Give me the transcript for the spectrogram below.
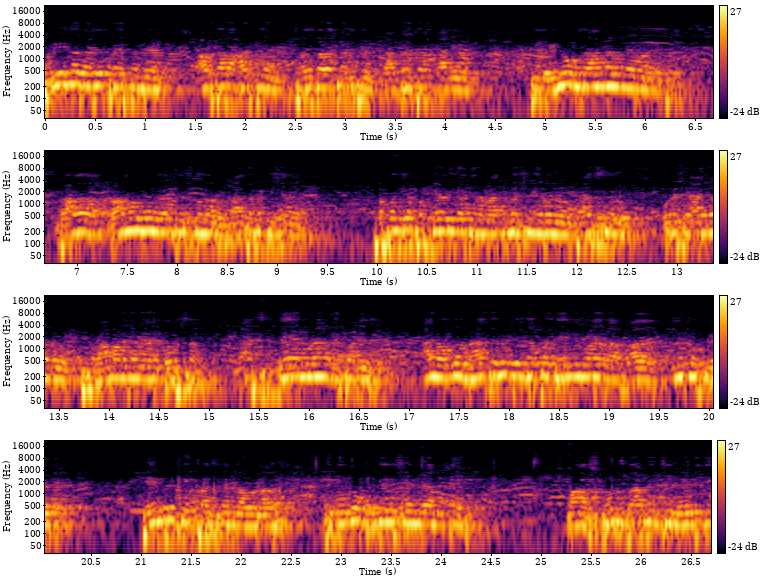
ఫ్రీగా చదివే ప్రయత్నం చేయండి. ఆడతారా ఆడిపోయండి చదువుతారా చదివేయండి. డాక్టర్ అవుతారా కానివ్వండి. మీకు ఎన్నో ఉదాహరణలు ఉన్నాయి మనకి ఇప్పుడు. రా రామానుజన్ గారు చేసుకున్నారు మ్యాథమెటిషియన్ ఆయన ప్రపంచ ప్రఖ్యాతి ప్రఖ్యాతిగాంచిన మ్యాథమెటిషియన్ ఈరోజు మ్యాథ్స్ గురించి ఆయన రామానుజన్ గారిని కొలుస్తాం మ్యాథ్స్ డే అని కూడా ఏర్పాటు చేసి ఆయన ఒక మ్యాథమెటిక్స్ తప్ప దేన్ని కూడా రాదు అన్నింటిలో ఫెయిల్ అయ్యి ప్రెసిడెంట్గా ఉన్నారు? మీకు ఇంకో ముఖ్య విషయం ఏంటంటే మా స్కూల్ స్థాపించి నేటికి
